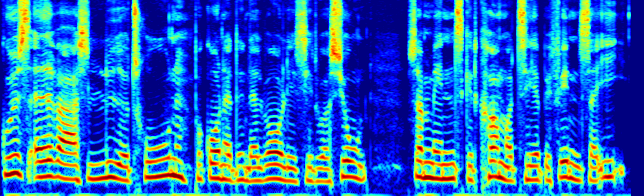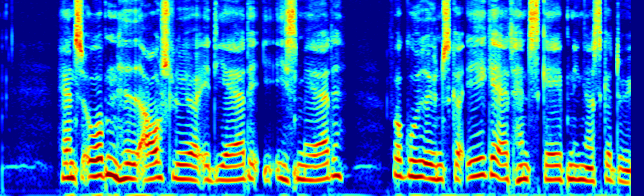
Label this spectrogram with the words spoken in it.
Guds advarsel lyder truende på grund af den alvorlige situation, som mennesket kommer til at befinde sig i. Hans åbenhed afslører et hjerte i smerte, for Gud ønsker ikke, at hans skabninger skal dø.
